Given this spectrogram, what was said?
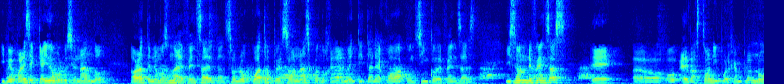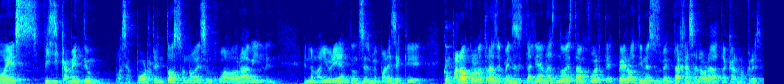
Y me parece que ha ido evolucionando. Ahora tenemos una defensa de tan solo cuatro personas, cuando generalmente Italia jugaba con cinco defensas. Y son defensas, eh, uh, el Bastoni, por ejemplo, no es físicamente un o sea, portentoso, ¿no? Es un jugador hábil en, en la mayoría. Entonces me parece que comparado con otras defensas italianas no es tan fuerte, pero tiene sus ventajas a la hora de atacar, ¿no crees?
